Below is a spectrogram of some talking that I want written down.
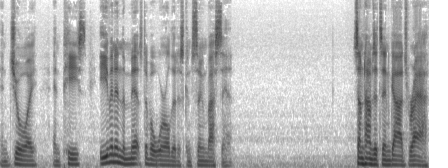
and joy and peace, even in the midst of a world that is consumed by sin. Sometimes it's in God's wrath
